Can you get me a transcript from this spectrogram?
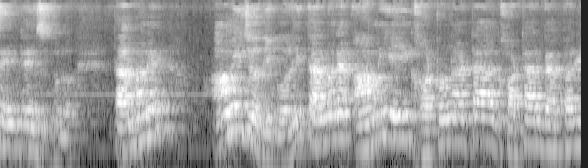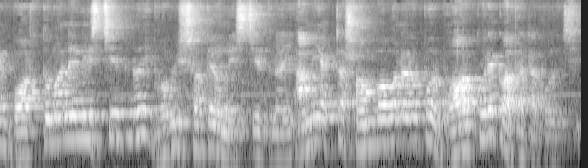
সেন্টেন্সগুলো তার মানে আমি যদি বলি, তার মানে আমি এই ঘটনাটা ঘটার ব্যাপারে বর্তমানে নিশ্চিত নই, ভবিষ্যতেও নিশ্চিত নই। আমি একটা সম্ভাবনার উপর ভর করে কথাটা বলছি।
